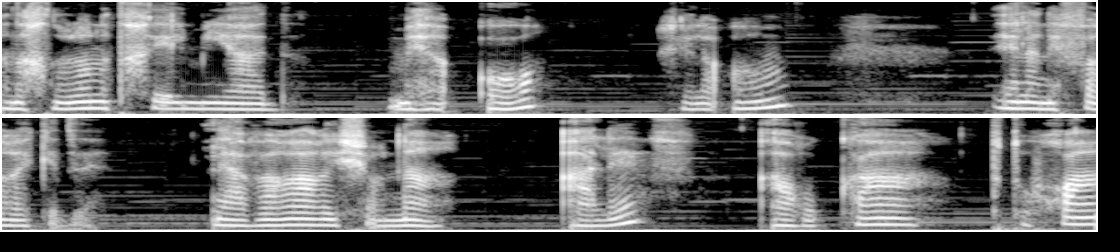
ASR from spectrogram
אנחנו לא נתחיל מיד מהאו של האום, אלא נפרק את זה. להעברה ראשונה, א', ארוכה, פתוחה,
